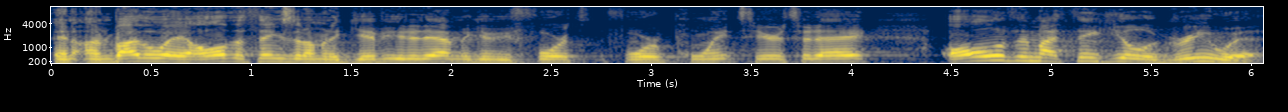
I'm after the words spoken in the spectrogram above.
and, and by the way, all the things that I'm going to give you today, I'm going to give you four, four points here today. All of them I think you'll agree with.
